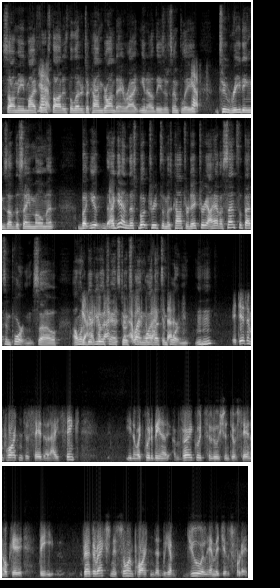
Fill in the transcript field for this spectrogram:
So, I mean, my first yeah. thought is the letter to Can Grande, right? You know, these are simply yeah. two readings of the same moment. But you, yeah. again, this book treats them as contradictory. I have a sense that that's important. So I want to give you a chance to, to explain why that's important. That. Mm-hmm it is important to say that I think, you know, it could have been a, a very good solution to have saying, okay, the resurrection is so important that we have dual images for it.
